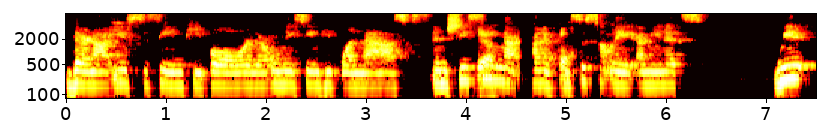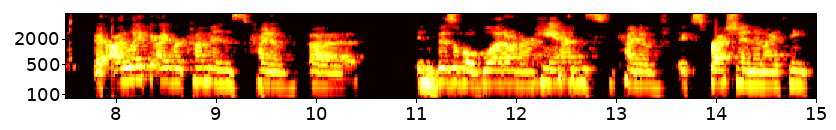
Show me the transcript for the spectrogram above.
they're not used to seeing people or they're only seeing people in masks. And she's seeing yeah. that kind of consistently. I mean it's we i like ivor cummins kind of uh, invisible blood on our hands kind of expression and i think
